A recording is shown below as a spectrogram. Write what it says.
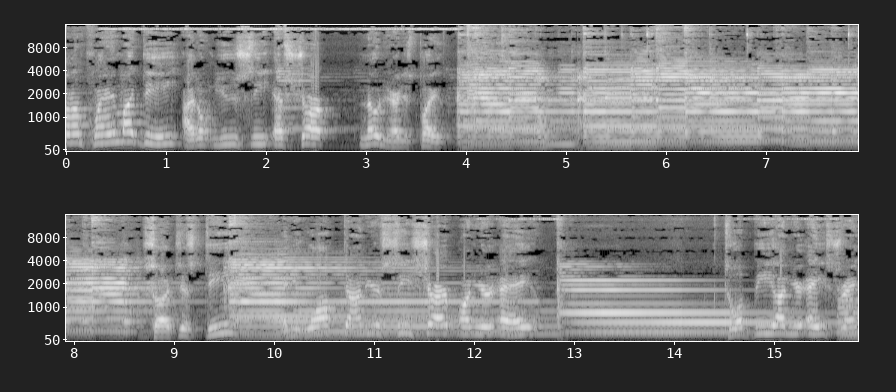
when I'm playing my D, I don't use the F sharp noting. I just play. So it's just D, and you walk down to your C sharp on your A, to a B on your A string,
